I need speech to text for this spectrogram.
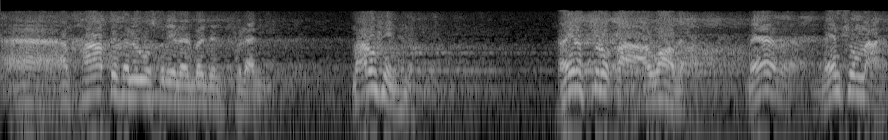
آه، الخاطفة للوصول إلى البلدة الفلانية معروفين هنا. غير الطرق الواضحة. ما يمشون معها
